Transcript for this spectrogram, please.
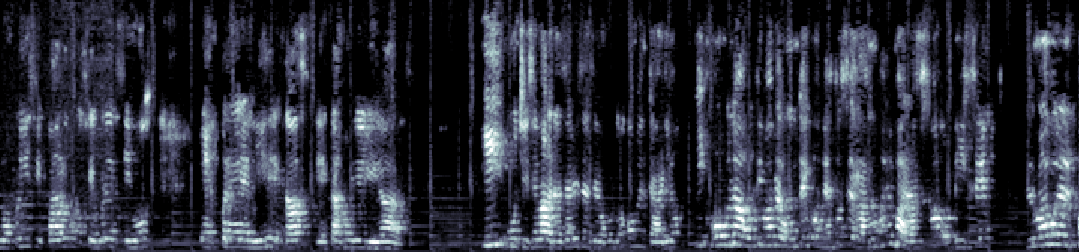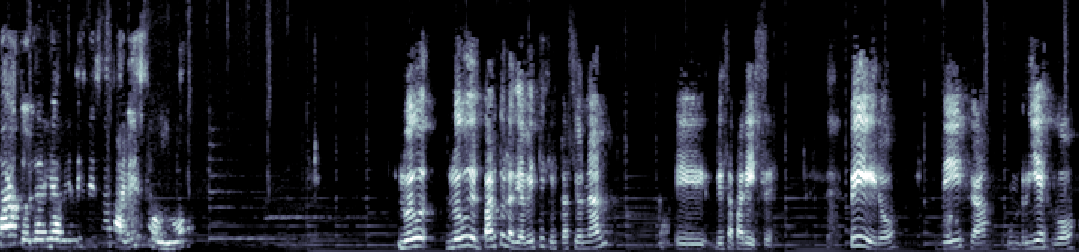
lo principal, como siempre decimos, es prevenir estas, estas movilidades. Y muchísimas gracias, licenciado, por tu comentario. Y una última pregunta, y con esto cerramos el embarazo. Dice, luego del parto, ¿la diabetes desaparece o no? Luego, luego del parto, la diabetes gestacional eh, desaparece, pero deja un riesgo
